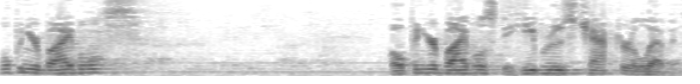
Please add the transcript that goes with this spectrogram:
Open your Bibles. Open your Bibles to Hebrews chapter 11.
